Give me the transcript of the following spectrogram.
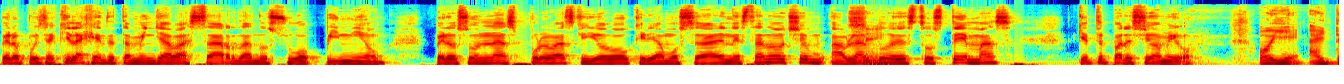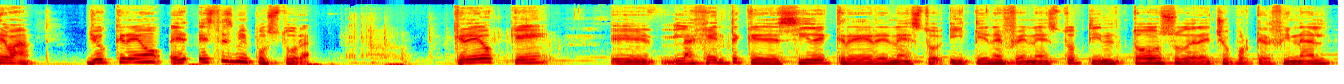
Pero pues aquí la gente también ya va a estar dando su opinión. Pero son las pruebas que yo quería mostrar en esta noche, hablando de estos temas. ¿Qué te pareció, amigo? Oye, ahí te va. Yo creo, e, esta es mi postura. Creo que eh, la gente que decide creer en esto y tiene fe en esto tiene todo su derecho porque al final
